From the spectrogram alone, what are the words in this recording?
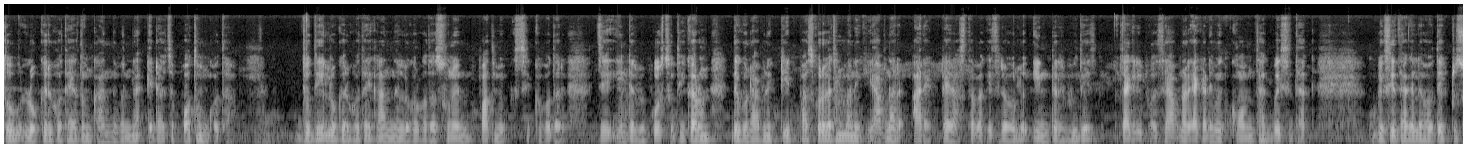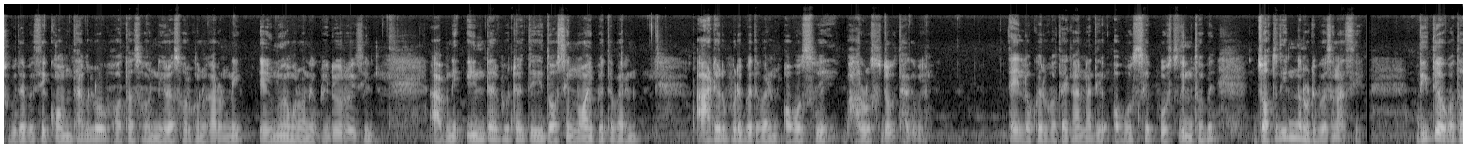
তো লোকের কথা একদম কান দেবেন না, এটা হচ্ছে প্রথম কথা। যদি লোকের কথায় কান দেন, লোকের কথা শুনেন, প্রাথমিক শিক্ষকতার যে ইন্টারভিউ প্রস্তুতি, কারণ দেখুন, আপনি টেট পাস করে গেছেন মানে কি? আপনার আর একটাই রাস্তা বাকি, সেটা হলো ইন্টারভিউ দিয়ে চাকরি পাওয়া। সে আপনার একাডেমিক কম থাক, বেশি থাক। বেশি থাকলে হয়তো একটু সুবিধা বেশি, কম থাকলেও হতাশ হওয়ার, নিরাশ হওয়ার কোনো কারণ নেই। এই নিয়েও আমার অনেক ভিডিও রয়েছে। আপনি ইন্টারভিউটা যদি দশে নয় পেতে পারেন, আটের উপরে পেতে পারেন, অবশ্যই ভালো সুযোগ থাকবে। তাই লোকের কথায় কান্না দিয়ে অবশ্যই প্রস্তুতি নিতে হবে, যতদিন না নোটিফিকেশান আসে। দ্বিতীয় কথা,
